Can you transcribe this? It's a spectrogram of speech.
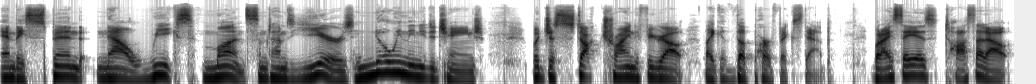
And they spend now weeks, months, sometimes years knowing they need to change, but just stuck trying to figure out like the perfect step. What I say is toss that out,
